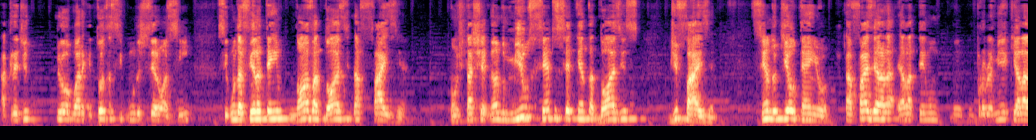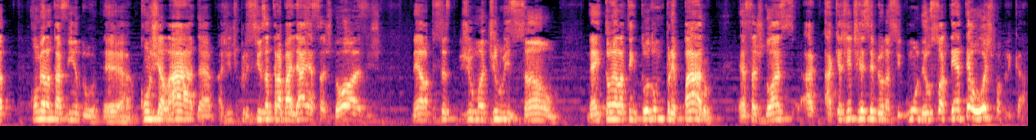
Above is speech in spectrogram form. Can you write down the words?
acredito eu agora que todas as segundas serão assim. Segunda-feira tem nova dose da Pfizer. Vão estar chegando 1.170 doses de Pfizer. Sendo que eu tenho. A Pfizer ela, ela tem um, um, probleminha que ela, como ela está vindo é, congelada, a gente precisa trabalhar essas doses, né? ela precisa de uma diluição. Né? Então ela tem todo um preparo essas doses, a, a, que a gente recebeu na segunda, eu só tenho até hoje para aplicar.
